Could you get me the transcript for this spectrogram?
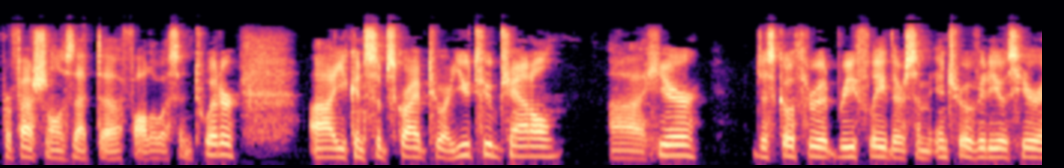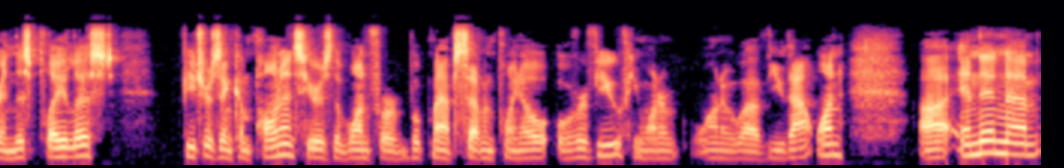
professionals that follow us on Twitter. you can subscribe to our YouTube channel here just go through it briefly. There's some intro videos here in this playlist. Features and components, here's the one for Bookmap 7.0 overview if you want to, want to uh, view that one. Uh, and then um,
